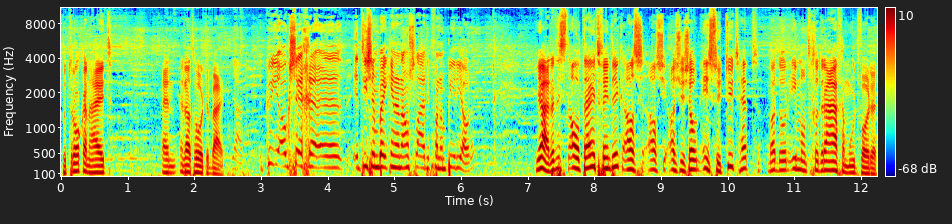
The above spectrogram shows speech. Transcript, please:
Betrokkenheid. En, en dat hoort erbij. Kun je ook zeggen, eh, het is een beetje een afsluiting van een periode? Ja, dat is het altijd, vind ik, als, als je, als je zo'n instituut hebt waardoor iemand gedragen moet worden.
